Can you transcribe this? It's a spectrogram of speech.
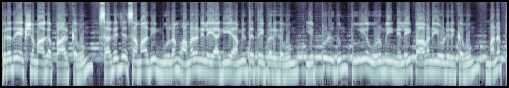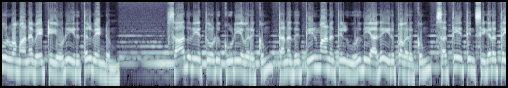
பிரதயக்ஷமாக பார்க்கவும் சகஜ சமாதி மூலம் அமரநிலையாகிய அமிர்தத்தை பருகவும் எப்பொழுதும் தூய ஒருமை நிலை பாவனையோடிருக்கவும் மனப்பூர்வமான வேட்கையோடு இருத்தல் வேண்டும். சாதுரியத்தோடு கூடியவருக்கும் தனது தீர்மானத்தில் உறுதியாக இருப்பவருக்கும் சத்தியத்தின் சிகரத்தை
